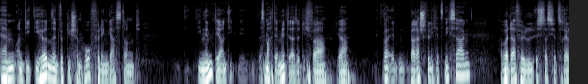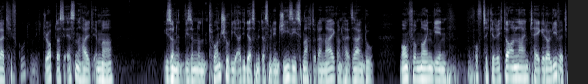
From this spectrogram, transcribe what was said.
Ähm, und die, die Hürden sind wirklich schon hoch für den Gast und die, die nimmt der und die, das macht er mit. Also ich war, ja, etwa, überrascht will ich jetzt nicht sagen, aber dafür ist das jetzt relativ gut und ich drop das Essen halt immer wie so, eine, wie so einen Turnschuh, wie Adidas mit, das mit den Jeezys macht oder Nike und halt sagen, du, morgen für um neun gehen 50 Gerichte online, take it or leave it.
